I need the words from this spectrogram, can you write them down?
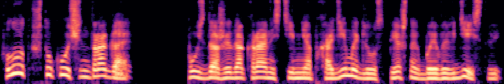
Флот – штука очень дорогая. Пусть даже и до крайности им необходимой для успешных боевых действий.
